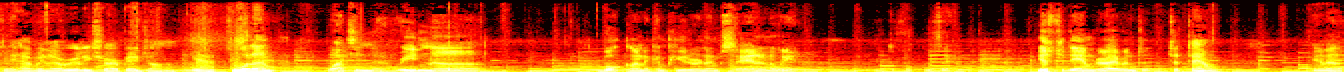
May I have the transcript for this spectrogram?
to having a really sharp edge on them. Yeah. So when I'm watching, uh, reading a book on the computer, and I'm sanding away. What the fuck was that? Yesterday I'm driving to, to town, and uh,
